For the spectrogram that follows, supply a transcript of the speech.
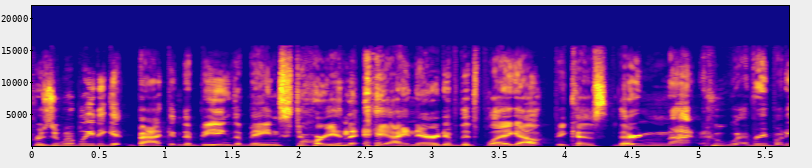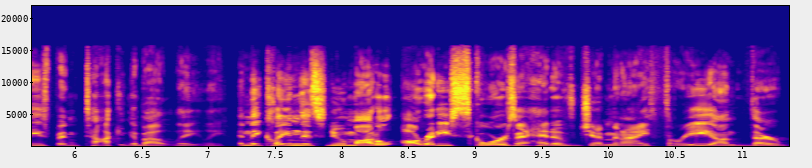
presumably to get back into being the main story in the AI narrative that's playing out because they're not who everybody's been talking about lately. And they claim this new model already scores ahead of Gemini 3 on their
